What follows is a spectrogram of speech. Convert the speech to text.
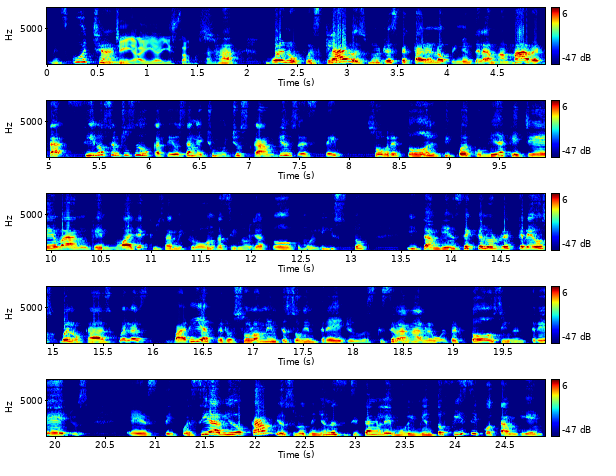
¿Me escuchan? Sí, ahí, ahí estamos. Ajá. Bueno, pues claro, es muy respetable la opinión de la mamá, ¿verdad? Sí, los centros educativos han hecho muchos cambios, este, sobre todo el tipo de comida que llevan, que no haya que usar microondas, sino ya todo como listo. Y también sé que los recreos, bueno, cada escuela varía, pero solamente son entre ellos, no es que se van a revolver todos, sino entre ellos. Este, pues sí, ha habido cambios, los niños necesitan el movimiento físico también.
